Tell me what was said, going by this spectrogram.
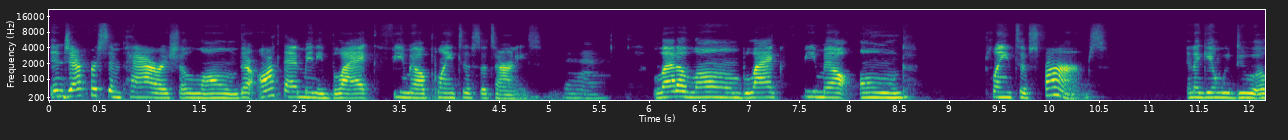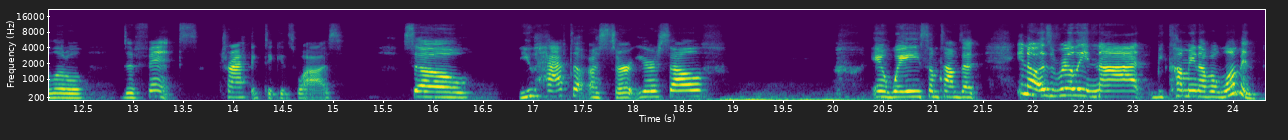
in Jefferson Parish alone, there aren't that many Black female plaintiffs' attorneys, mm-hmm. let alone Black female owned plaintiffs' firms. And again, we do a little defense traffic tickets wise. So you have to assert yourself in ways sometimes that you know is really not becoming of a woman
